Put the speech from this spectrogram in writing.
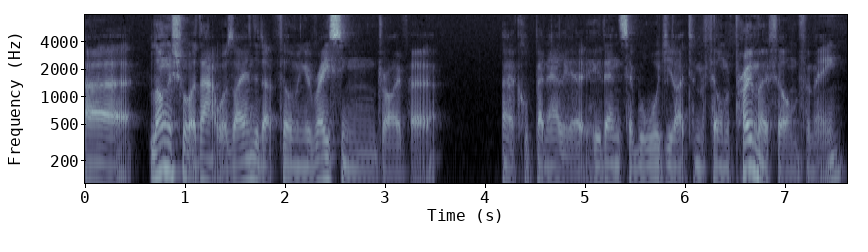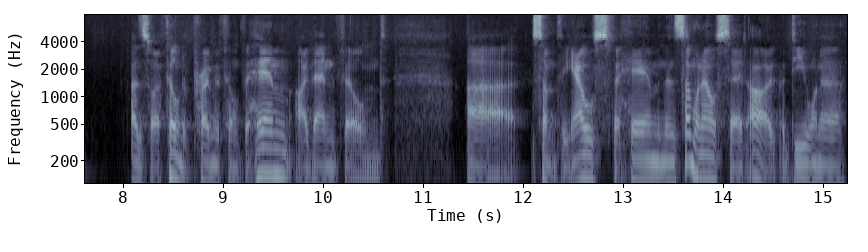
uh, long and short of that was I ended up filming a racing driver uh, called Ben Elliott, who then said, Well, would you like to film a promo film for me? And so I filmed a promo film for him. I then filmed uh, something else for him. And then someone else said, Oh, do you want to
